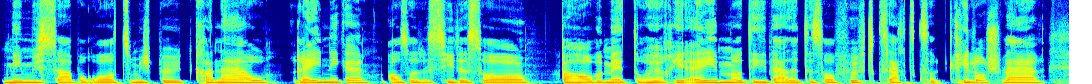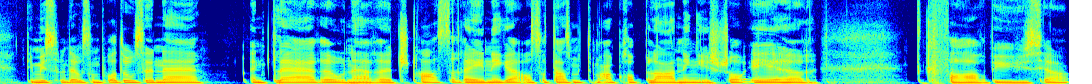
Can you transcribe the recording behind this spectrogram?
Wir müssen aber auch zum Beispiel die Kanäle reinigen. Also das sind so ein halben Meter hohe Eimer, die werden so 50, 60 Kilo schwer. Die müssen wir dann aus dem Boden rausnehmen, entleeren und dann die Straße reinigen. Also das mit dem Aquaplaning ist schon eher die Gefahr bei uns, ja.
